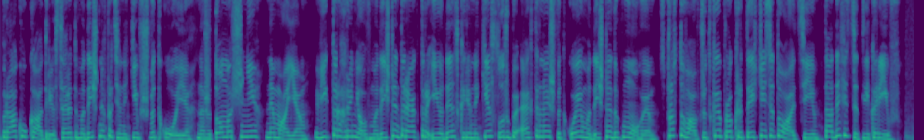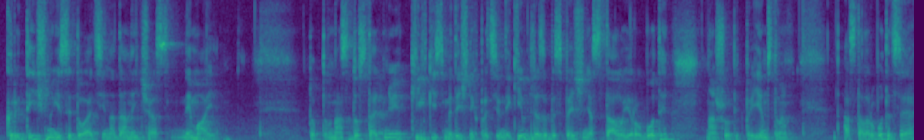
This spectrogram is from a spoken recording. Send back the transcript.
Браку кадрів серед медичних працівників швидкої на Житомирщині немає. Віктор Гриньов, медичний директор і один з керівників служби екстреної швидкої медичної допомоги, спростував чутки про критичні ситуації та дефіцит лікарів. критичної ситуації на даний час немає. Тобто, в нас достатня кількість медичних працівників для забезпечення сталої роботи нашого підприємства. А стала робота це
